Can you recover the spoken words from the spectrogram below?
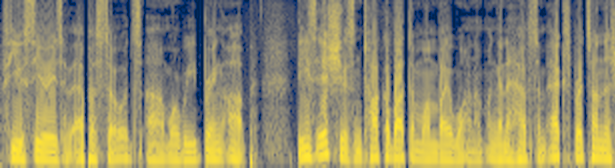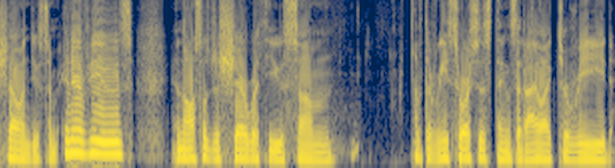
few series of episodes um, where we bring up these issues and talk about them one by one. I'm, I'm going to have some experts on the show and do some interviews and also just share with you some of the resources, things that I like to read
